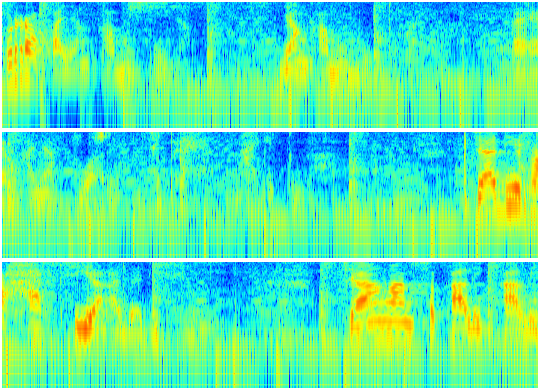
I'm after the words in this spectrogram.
Berapa yang kamu punya? Yang kamu butuhkan? TM hanya keluarin jebret. Nah itulah. Jadi rahasia ada di sini. Jangan sekali-kali,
